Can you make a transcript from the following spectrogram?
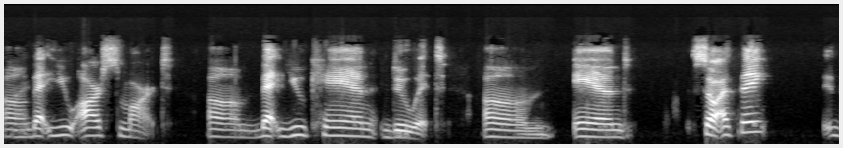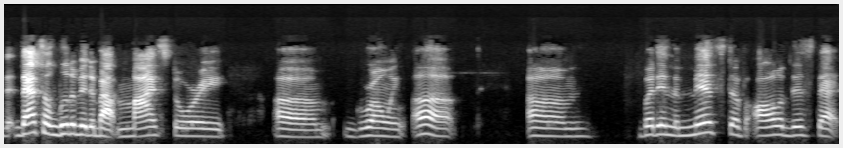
um, right. that you are smart, um, that you can do it, um, and so I think that's a little bit about my story um, growing up. Um, but in the midst of all of this that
